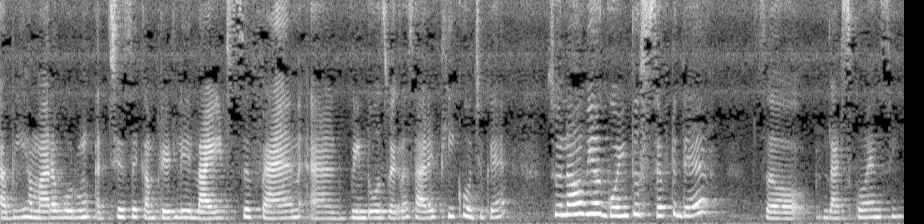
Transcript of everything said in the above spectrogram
अभी हमारा वो रूम अच्छे से completely lights fan and windows वगैरह सारे ठीक हो चुके हैं। So now we are going to shift there so let's go and see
